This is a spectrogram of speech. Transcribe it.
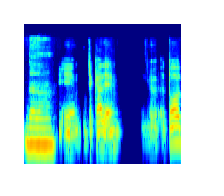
Да, да. И така де. То е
